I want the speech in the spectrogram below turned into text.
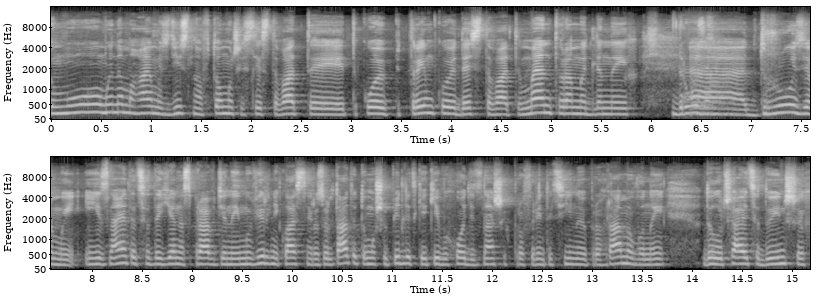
Тому ми намагаємось дійсно в тому числі ставати такою підтримкою, десь ставати менторами для них, Друзями. е, друзями. І знаєте, це дає насправді неймовірні класні результати, тому що підлітки, які виходять з наших профорієнтаційної програми, вони долучаються до інших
